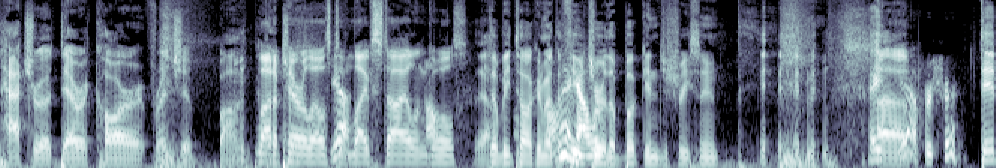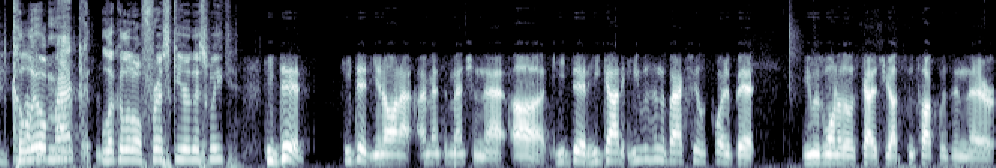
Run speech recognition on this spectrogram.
Patra Derek Carr friendship bond. A lot of potentially. parallels Yeah. to lifestyle and goals. Yeah. They'll be talking about I'll the future of the book industry soon. hey, yeah, for sure. did Khalil Mack look a little friskier this week? He did. He did. You know, and I, I meant to mention that. Uh, he did. He got. He was in the backfield quite a bit. He was one of those guys. Justin Tuck was in there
